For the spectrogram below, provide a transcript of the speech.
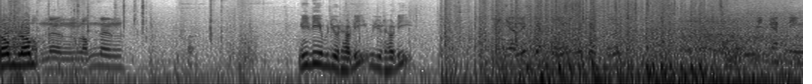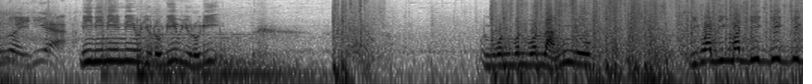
ล้มล้มล้มหนึ่งล้มหนึ่งนี่นี่มันอยู่แถวนี้มันอยู่แถวนี้เฮียรีบเก็บปืนรีบเก็บปืนมีแก๊สยิงด้วยไอ้เฮียนี่นี่นี่นี่มันอยู่ตรงนี้มันอยู่ตรงนี้มันวนวนวนหลังมึงอยู่ ยิงมันยิงมันยิงยิงยิง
